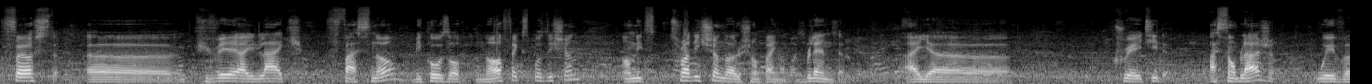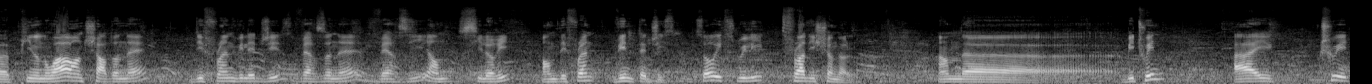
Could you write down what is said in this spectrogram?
First, uh, cuvée I like Fastner because of north exposition and it's traditional champagne blend. I uh, created assemblage with uh, Pinot Noir and Chardonnay, different villages, Verzenay, Verzy and Sillery, and different vintages. So it's really traditional. And uh, between, I create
